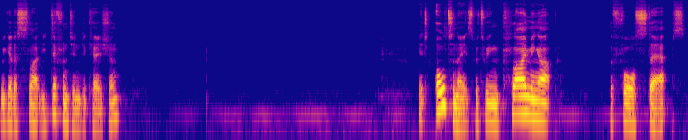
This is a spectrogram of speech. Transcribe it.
we get a slightly different indication. It alternates between climbing up the four steps,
